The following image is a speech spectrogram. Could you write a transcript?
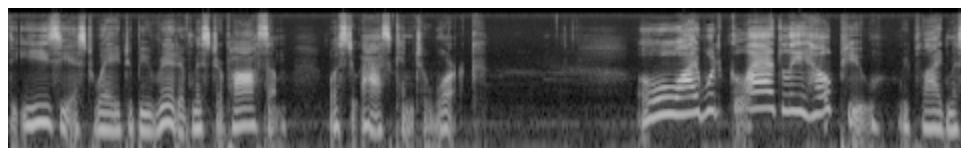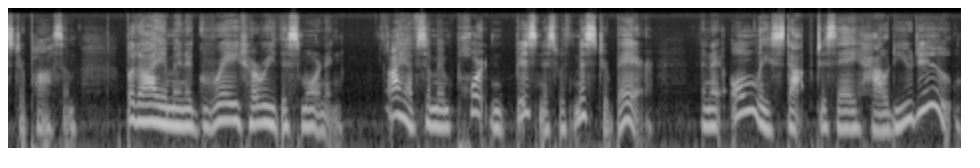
the easiest way to be rid of Mr. Possum was to ask him to work. Oh, I would gladly help you, replied Mr. Possum, but I am in a great hurry this morning. I have some important business with Mr. Bear, and I only stopped to say, How do you do?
